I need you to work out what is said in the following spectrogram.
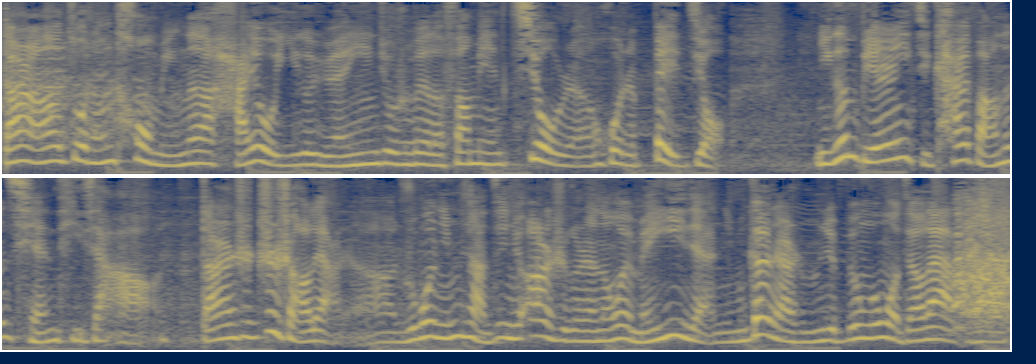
当然了，做成透明的还有一个原因，就是为了方便救人或者被救。你跟别人一起开房的前提下啊，当然是至少两人啊。如果你们想进去二十个人呢，我也没意见。你们干点什么就不用跟我交代了啊。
